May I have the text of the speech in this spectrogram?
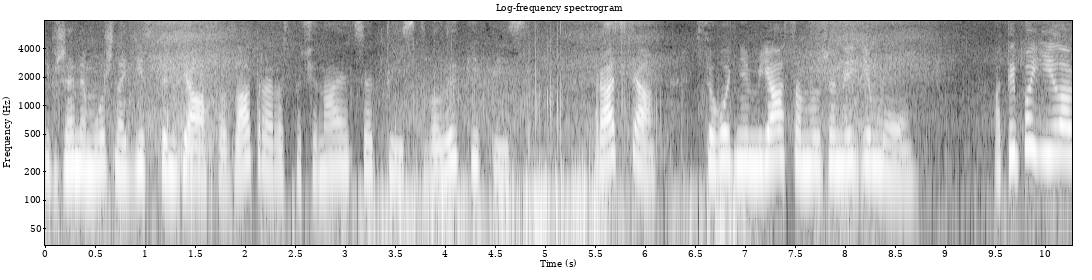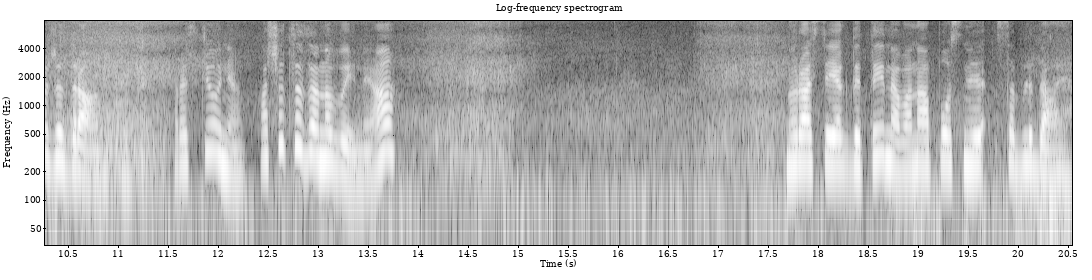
і вже не можна їсти м'ясо. Завтра розпочинається піст, великий піст. Растя, сьогодні м'ясо ми вже не їмо. А ти поїла вже зранку. Растюня, а що це за новини, а? Ну, Растя, як дитина, вона пост не соблюдає.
